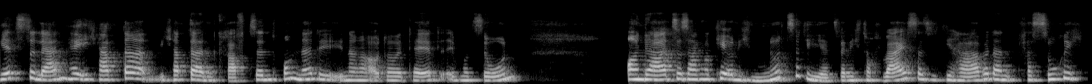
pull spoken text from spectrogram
jetzt zu lernen, hey, ich habe da, ich da ein Kraftzentrum, ne, die innere Autorität, Emotion. Und da zu sagen, okay, und ich nutze die jetzt, wenn ich doch weiß, dass ich die habe, dann versuche ich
